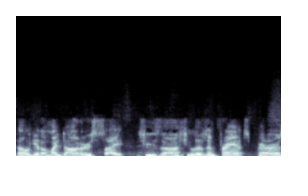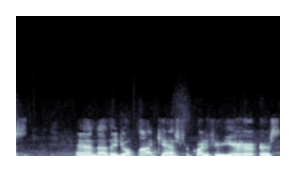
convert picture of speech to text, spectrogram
they'll get on my daughter's site. She's uh, she lives in France, Paris, and uh, they do a podcast for quite a few years.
